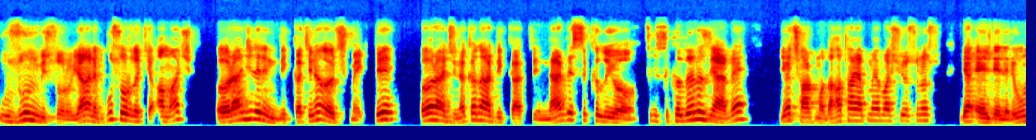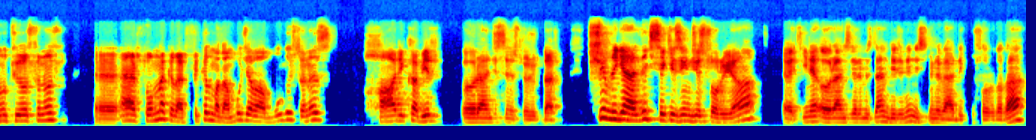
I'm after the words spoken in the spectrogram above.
uzun bir soru. Yani bu sorudaki amaç öğrencilerin dikkatini ölçmekti. Öğrenci ne kadar dikkatli, nerede sıkılıyor? Çünkü sıkıldığınız yerde ya çarpmada hata yapmaya başlıyorsunuz ya eldeleri unutuyorsunuz. Ee, eğer sonuna kadar sıkılmadan bu cevabı bulduysanız harika bir öğrencisiniz çocuklar. Şimdi geldik 8. soruya. Evet yine öğrencilerimizden birinin ismini verdik bu soruda da.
